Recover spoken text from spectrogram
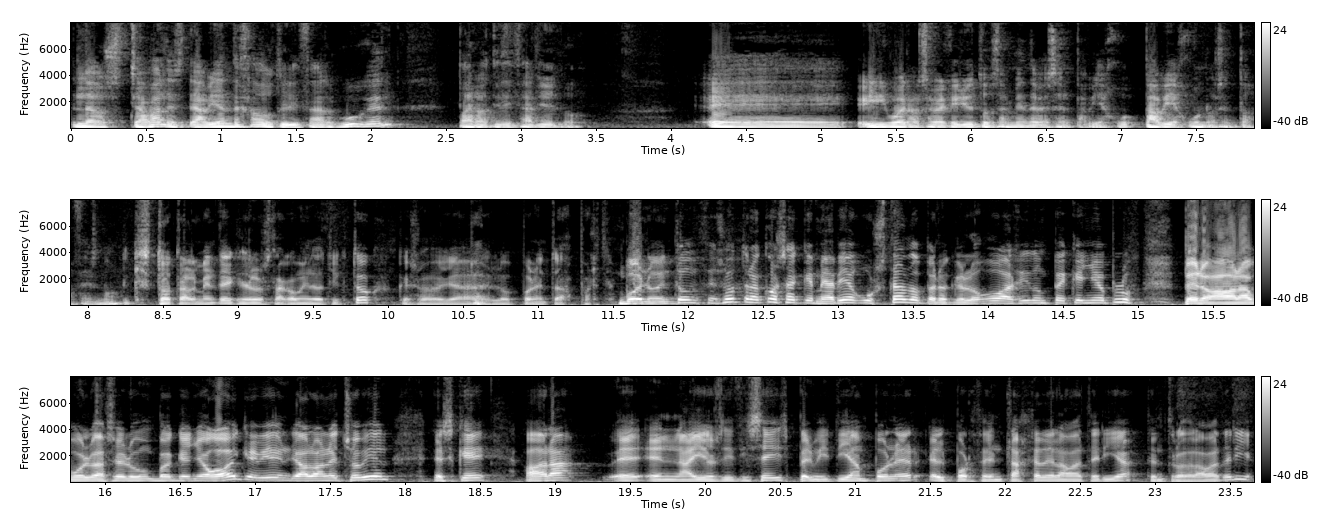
los chavales habían dejado de utilizar Google para utilizar YouTube. Eh, y bueno, se ve que YouTube también debe ser para viejunos entonces, ¿no? Totalmente, que se lo está comiendo TikTok, que eso ya lo pone en todas partes. Bueno, entonces, otra cosa que me había gustado, pero que luego ha sido un pequeño plus, pero ahora vuelve a ser un pequeño, ¡ay, qué bien! Ya lo han hecho bien, es que ahora eh, en iOS 16 permitían poner el porcentaje de la batería dentro de la batería.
